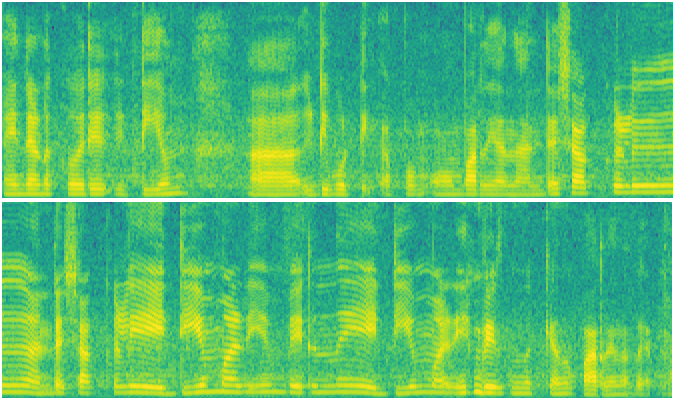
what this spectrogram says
അതിന്റെ ഇടയ്ക്ക് ഒരു ഇടിയും ഇടിപൊട്ടി അപ്പം ഓൻ പറയാന്ന് എന്റെ ശക്കിൾ എന്റെ ശക്കിൾ എടിയും മഴയും വരുന്ന എടിയും മഴയും വരുന്നതൊക്കെയാണ് പറയുന്നത് കേട്ടോ.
